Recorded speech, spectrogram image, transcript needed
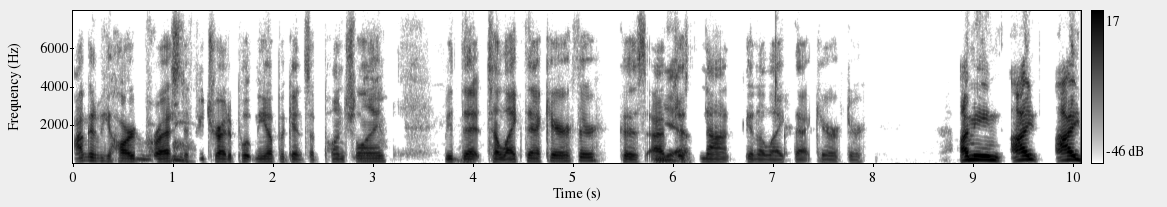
I'm gonna be hard pressed if you try to put me up against a punchline with that to like that character because I'm Yeah. just not gonna like that character. i mean i i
